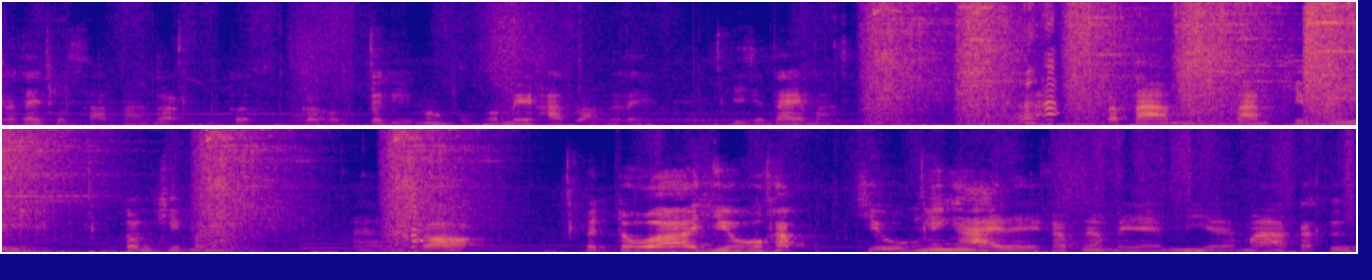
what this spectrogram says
ก็ได้ตัวซับมาก็ก็ก็ก็ดีมั้งผมก็ไม่คาดหวังอะไร ที่จะได้มานะก็ตามตามคลิปที่ต้นคลิปมันนะอ่าก็เป็นตัวฮิวครับฮิวง่ายๆเลยครับนะไม่ได้มีอะไรมากก็คือ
